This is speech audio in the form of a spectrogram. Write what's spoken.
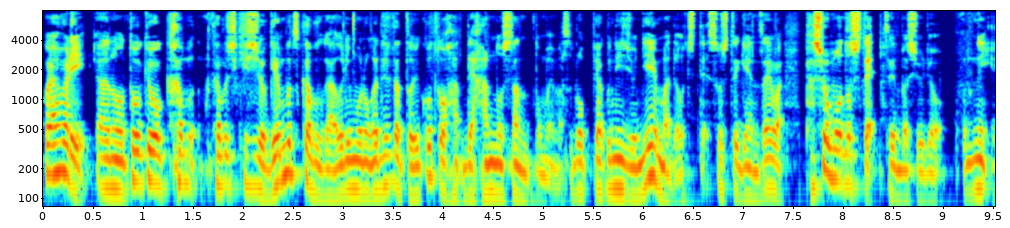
これやはり、あの、東京株株式市場、現物株が売り物が出たということで反応したんだと思います。622円まで落ちて、そして現在は多少戻して、全場終了に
